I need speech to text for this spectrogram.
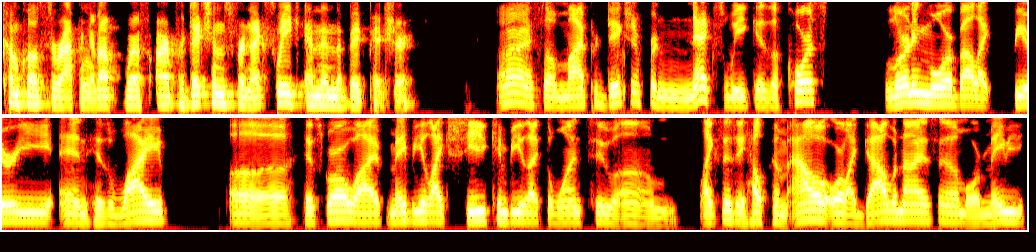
come close to wrapping it up with our predictions for next week and then the big picture. All right. So my prediction for next week is, of course, learning more about like Fury and his wife, uh, his Skrull wife. Maybe like she can be like the one to um like essentially help him out or like galvanize him, or maybe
